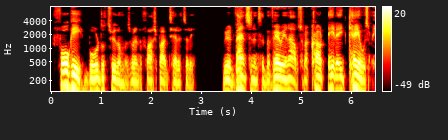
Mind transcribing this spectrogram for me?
foggy border to them as we're into flashback territory. We're advancing into the Bavarian Alps when a crowd 8-8 KOs me.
